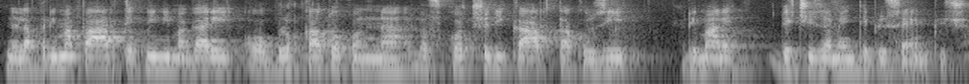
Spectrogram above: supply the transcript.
nella prima parte quindi magari ho bloccato con lo scotch di carta così rimane decisamente più semplice.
